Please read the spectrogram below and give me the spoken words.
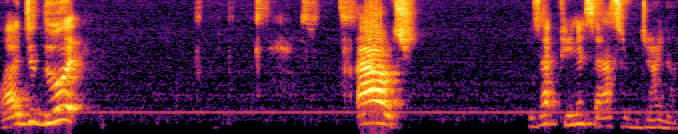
Why'd you do it? Ouch! Was that penis, ass, or vagina?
